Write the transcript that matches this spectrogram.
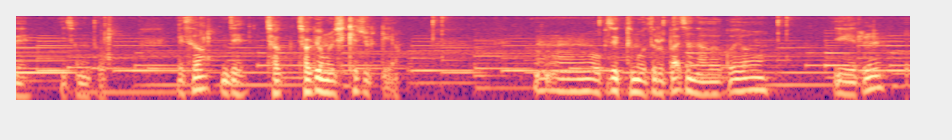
네 이 정도. 그래서 이제 적, 적용을 시켜줄게요. 음, object mode로 빠져나가고요. 얘를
